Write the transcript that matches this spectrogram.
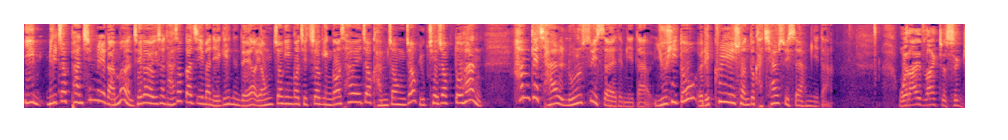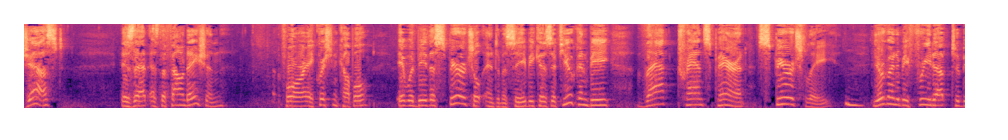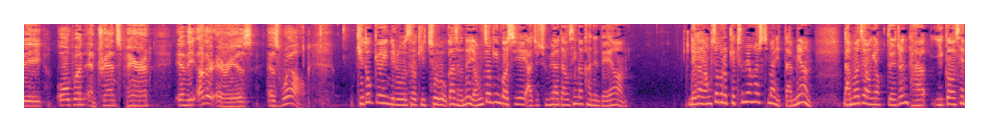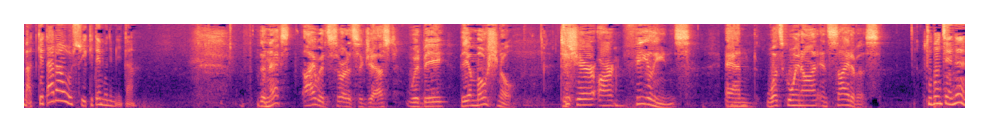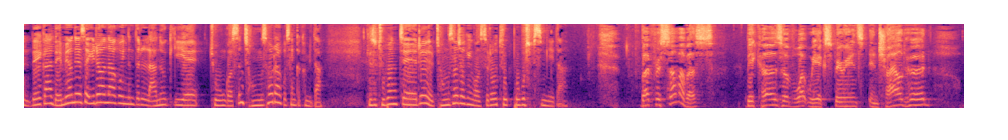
이 밀접한 친밀감은 제가 여기서 다섯 가지만 얘기했는데요. 영적인 것, 지적인 것, 사회적, 감정적, 육체적 또한 함께 잘 놀 수 있어야 됩니다. 유희도, 레크리에이션도 같이 할 수 있어야 합니다. What I'd like to suggest is that as the foundation for a Christian couple, it would be the spiritual intimacy because if you can be that transparent spiritually, you're going to be freed up to be open and transparent in the other areas as well. 기독교인으로서 기초가 저는 영적인 것이 아주 중요하다고 생각하는데요. 내가 영적으로 그렇게 투명할 수만 있다면 나머지 영역들은 다 이것에 맞게 따라올 수 있기 때문입니다. The next I would sort of suggest would be the emotional, to share our feelings and what's going on inside of us. 두 번째는 내가 내면에서 일어나고 있는 들을 나누기에 좋은 것은 정서라고 생각합니다. 그래서 두 번째를 정서적인 것으로 두, 보고 싶습니다. But for some of us, because of what we experienced in childhood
